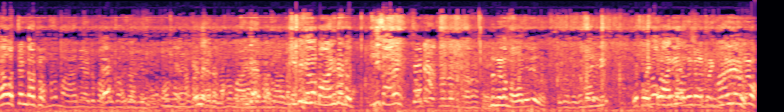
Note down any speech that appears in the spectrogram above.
ഞാൻ ഒറ്റ ഉണ്ടാക്കും. ഇത് നിങ്ങളെ മാന്യത ഈ സാറേ ഇത് നിങ്ങളെ മാന്യതയോ മാന്യതയോ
